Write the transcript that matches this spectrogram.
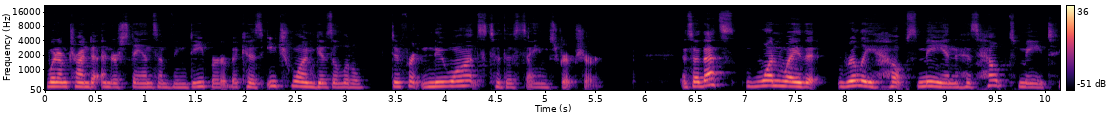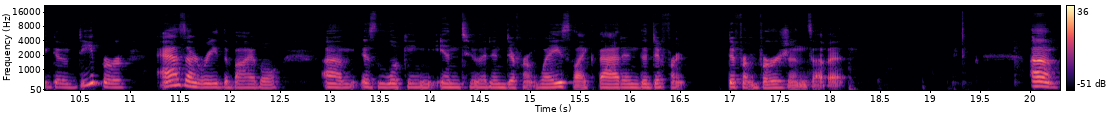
when I'm trying to understand something deeper, because each one gives a little different nuance to the same scripture. And so that's one way that really helps me and has helped me to go deeper as I read the Bible um, is looking into it in different ways like that and the different different versions of it. Um,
